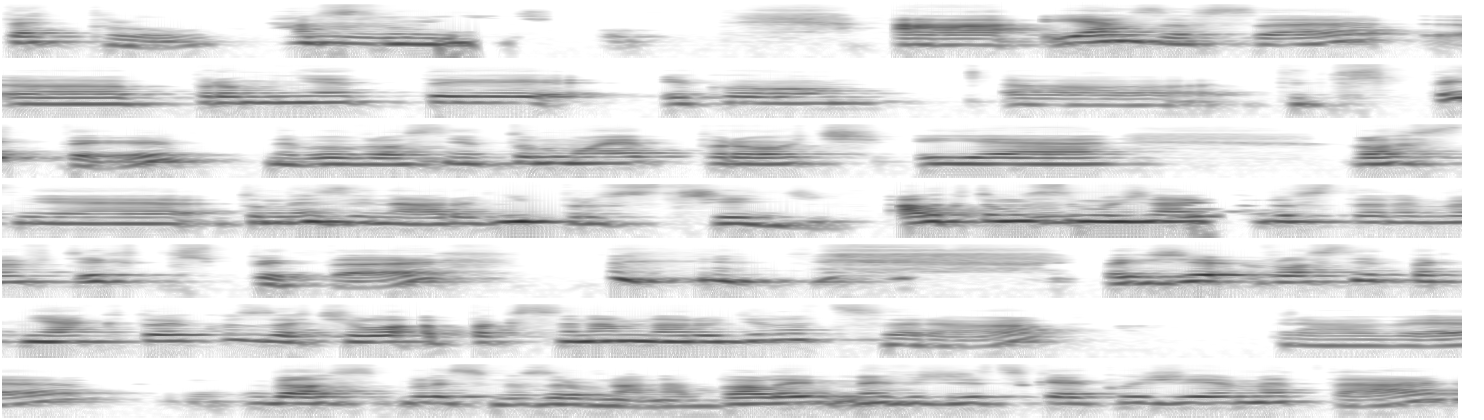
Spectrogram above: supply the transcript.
teplu a mhm. sluníčku a já zase, uh, pro mě ty jako uh, ty třpity, nebo vlastně to moje proč je vlastně to mezinárodní prostředí. Ale k tomu se možná jako dostaneme v těch třpitech. Takže vlastně tak nějak to jako začalo a pak se nám narodila dcera, právě. Byla, byli jsme zrovna na Bali, my vždycky jako žijeme tak,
